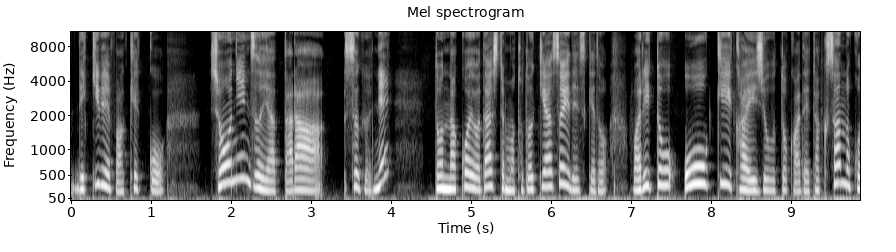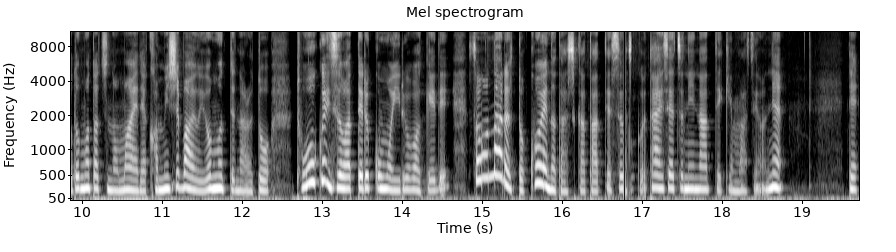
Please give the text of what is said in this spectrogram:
できれば結構少人数やったらすぐねどんな声を出しても届きやすいですけど割と大きい会場とかでたくさんの子どもたちの前で紙芝居を読むってなると遠くに座ってる子もいるわけでそうなると声の出し方ってすごく大切になってきますよね。で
